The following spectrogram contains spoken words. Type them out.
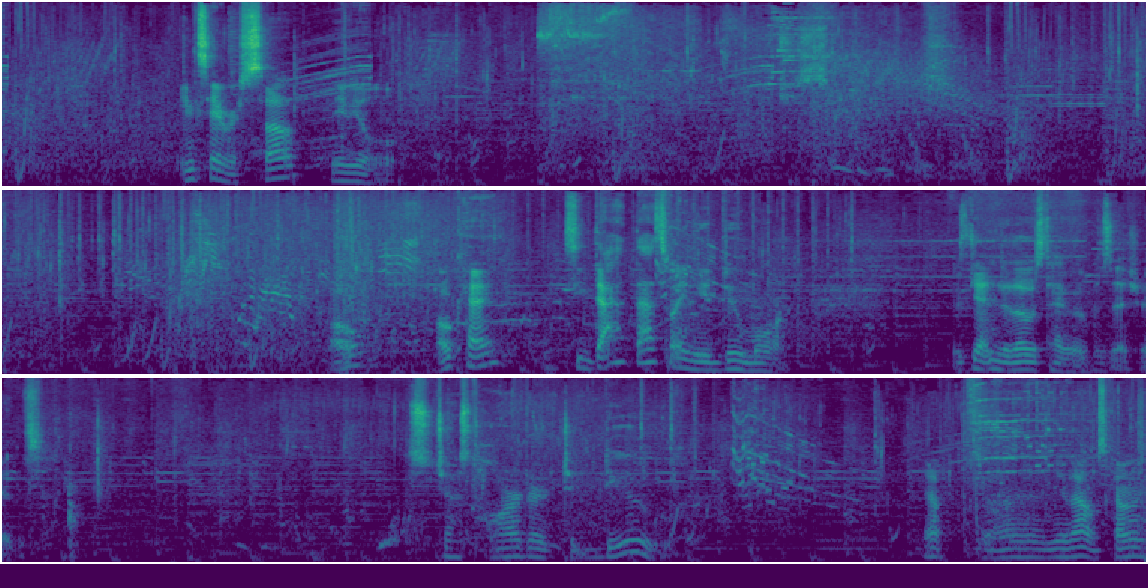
Ink Saver sub? Maybe a little. Okay. See, that that's what I need to do more. Is get into those type of positions. It's just harder to do. Yep, uh, I knew that was coming.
